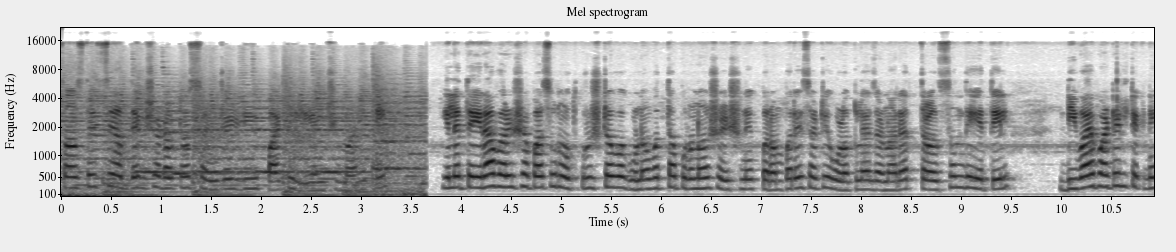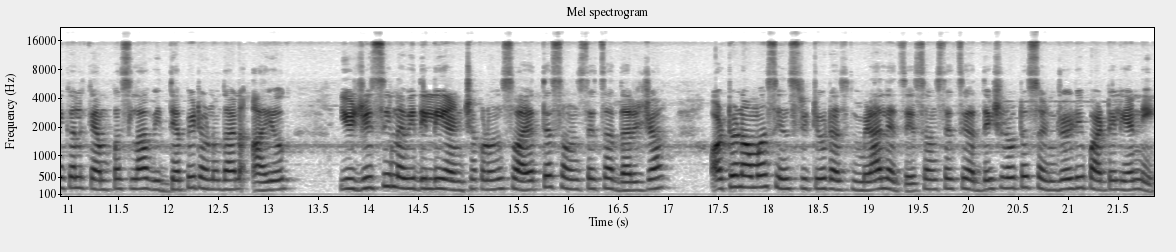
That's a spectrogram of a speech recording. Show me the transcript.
संस्थेचे अध्यक्ष डॉक्टर संजयजी पाटील यांची माहिती. गेल्या तेरा वर्षापासून उत्कृष्ट व गुणवत्तापूर्ण शैक्षणिक परंपरेसाठी ओळखल्या जाणाऱ्या तळसंदे येथील डी वाय पाटील टेक्निकल कॅम्पसला विद्यापीठ अनुदान आयोग यू जी सी नवी दिल्ली यांच्याकडून स्वायत्त संस्थेचा दर्जा ऑटोनॉमस इन्स्टिट्यूट अस- मिळाल्याचे संस्थेचे अध्यक्ष डॉक्टर संजय डी पाटील यांनी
